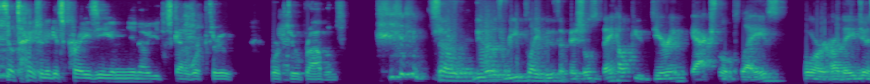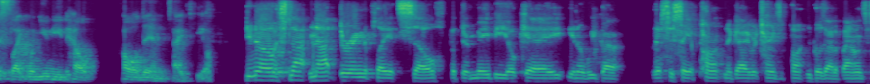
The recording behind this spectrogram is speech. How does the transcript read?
still times when it gets crazy, and you know you just got to work through work through problems. so, do those replay booth officials they help you during the actual plays, or are they just like when you need help called in type deal? You know, it's not not during the play itself, but there may be okay. You know, we got let's just say a punt, and the guy returns the punt and goes out of bounds.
